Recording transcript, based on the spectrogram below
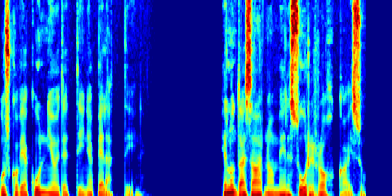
Uskovia kunnioitettiin ja pelättiin. Helluntai-saarna on meille suuri rohkaisu.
